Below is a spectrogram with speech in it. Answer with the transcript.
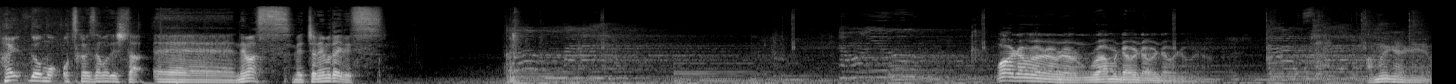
はいどうもお疲れ様でした。えー、寝ます。めっちゃ眠たいです。わダメダメダメダメダメダメダメダメダメ雨じゃねえよ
